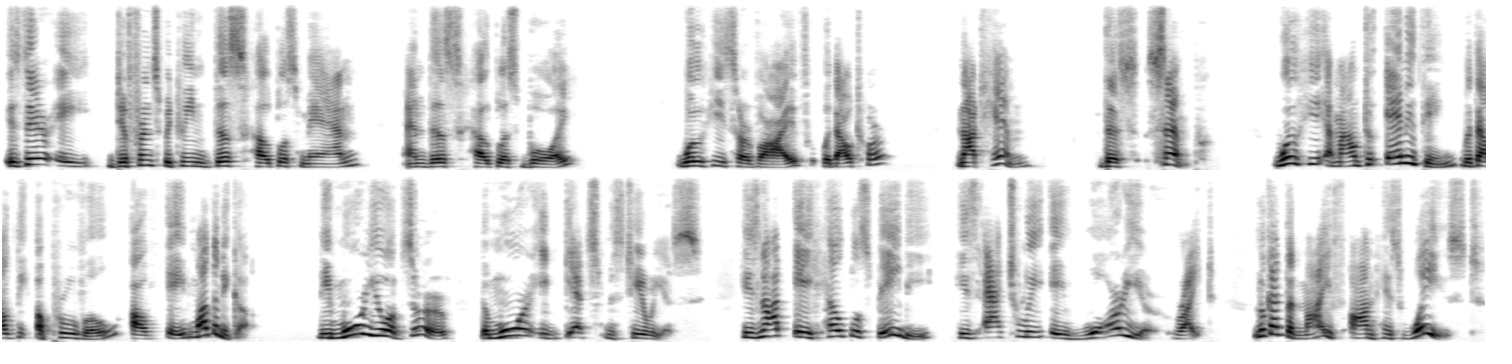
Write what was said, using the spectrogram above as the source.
Is there a difference between this helpless man and this helpless boy? Will he survive without her? Not him, this simp. will he amount to anything without the approval of a Madhanika? The more you observe, the more it gets mysterious. He's not a helpless baby, he's actually a warrior, right? Look at the knife on his waist.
